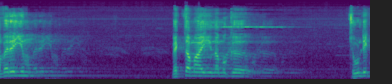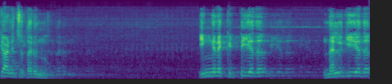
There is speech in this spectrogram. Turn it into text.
അവരെയും വ്യക്തമായി നമുക്ക് ചൂണ്ടിക്കാണിച്ചു തരുന്നു. ഇങ്ങനെ കിട്ടിയത് നൽകിയത്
